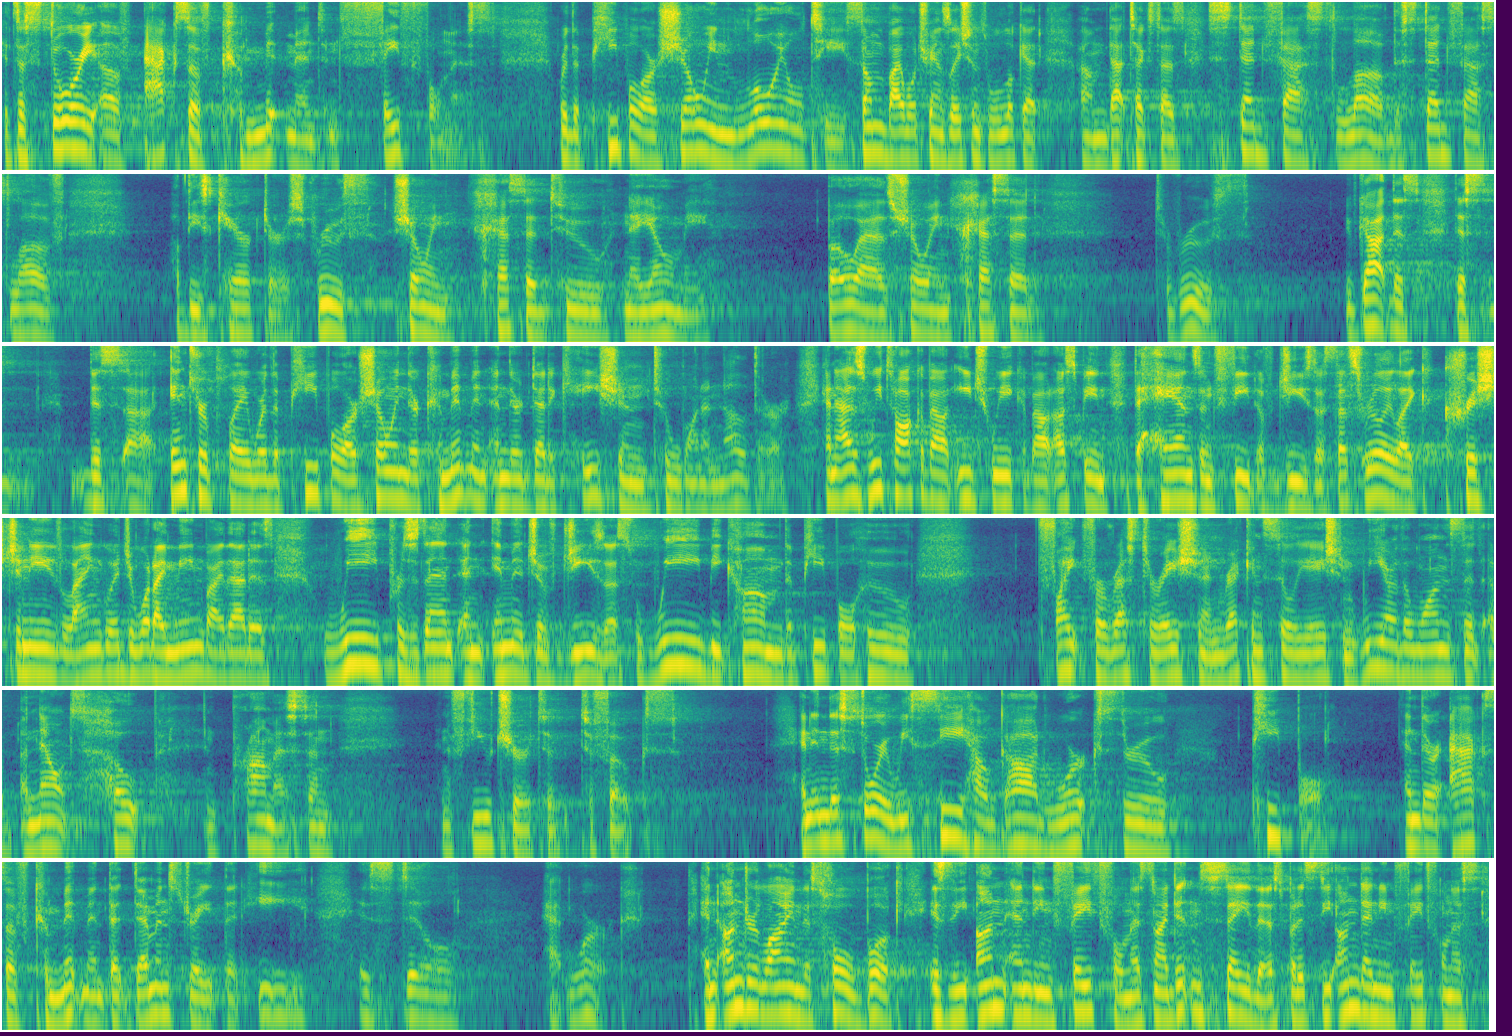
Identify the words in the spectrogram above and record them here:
It's a story of acts of commitment and faithfulness where the people are showing loyalty. Some Bible translations will look at um, that text as steadfast love, the steadfast love of these characters. Ruth showing chesed to Naomi, Boaz showing chesed to Ruth. We've got this, this, this uh, interplay where the people are showing their commitment and their dedication to one another. And as we talk about each week about us being the hands and feet of Jesus, that's really like Christiany language. What I mean by that is we present an image of Jesus. We become the people who fight for restoration and reconciliation. We are the ones that announce hope and promise and, and a future to, to folks. And in this story, we see how God works through people and their acts of commitment that demonstrate that He is still at work. And underlying this whole book is the unending faithfulness, and I didn't say this, but it's the unending faithfulness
